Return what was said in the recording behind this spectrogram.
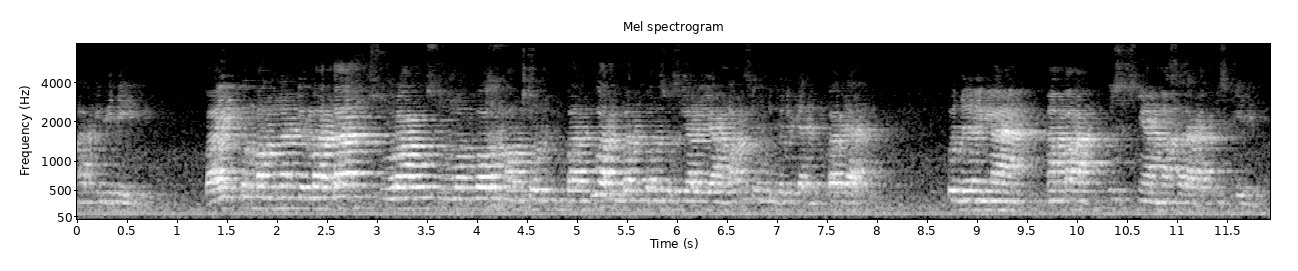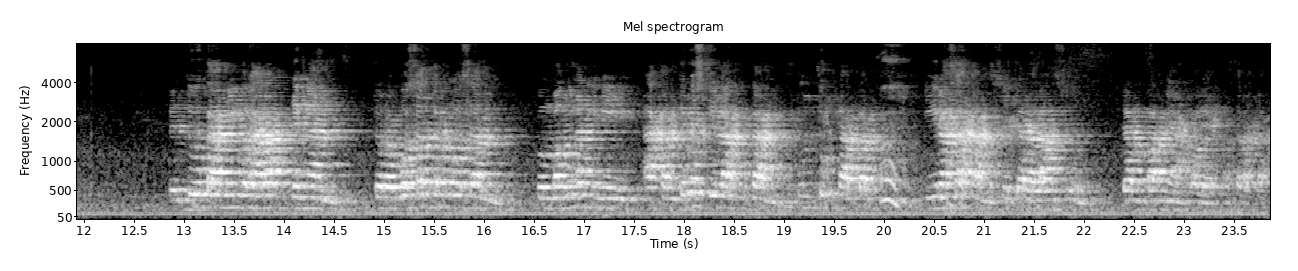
APBD, baik pembangunan jembatan, surau, sumur maupun bantuan-bantuan sosial yang langsung diberikan kepada penerima manfaat khususnya masyarakat miskin. Tentu kami berharap dengan terobosan-terobosan pembangunan ini akan terus dilakukan untuk dapat dirasakan secara langsung dampaknya oleh masyarakat.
